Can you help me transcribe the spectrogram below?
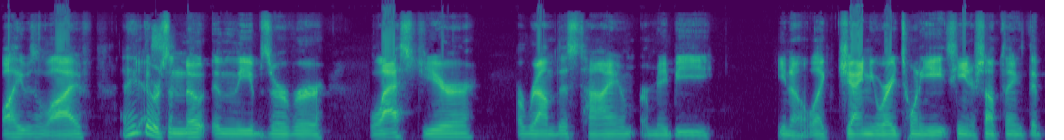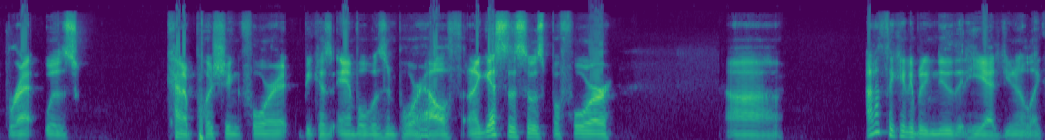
while he was alive. I think there was a note in the Observer last year around this time, or maybe you know, like January 2018 or something, that Bret was kind of pushing for it because Anvil was in poor health, and I guess this was before. Uh, I don't think anybody knew that he had, you know, like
